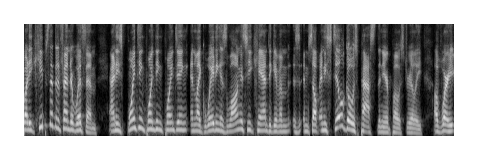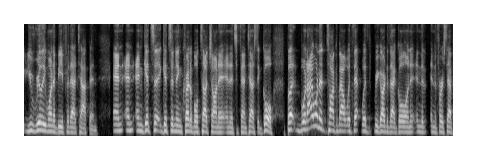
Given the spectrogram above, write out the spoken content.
but he keeps the defender with him and he's pointing, pointing, pointing, and like waiting as long as he can to give him himself. And he still goes past the near post, really, of where he, you really want to be for that tap in, and and and gets a gets an incredible touch on it, and it's a fantastic goal. But what I want to talk about with that, with regard to that goal in, in the in the first half,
